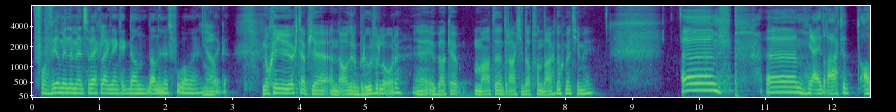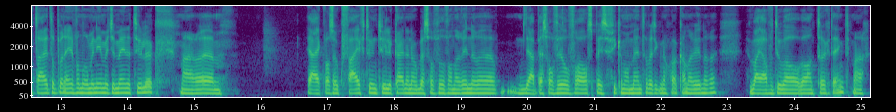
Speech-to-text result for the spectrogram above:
voor veel minder mensen weggelegd, denk ik, dan, dan in het voetbal. Ja. Nog in je jeugd heb je een oudere broer verloren. Eh, in welke mate draag je dat vandaag nog met je mee? Ehm, ja, je draagt het altijd op een, een of andere manier met je mee natuurlijk. Maar ehm, ja, ik was ook vijf toen natuurlijk. Kan je er nog best wel veel van herinneren. Ja, best wel veel, vooral specifieke momenten wat ik nog wel kan herinneren. Waar je af en toe wel, wel aan terugdenkt. Maar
